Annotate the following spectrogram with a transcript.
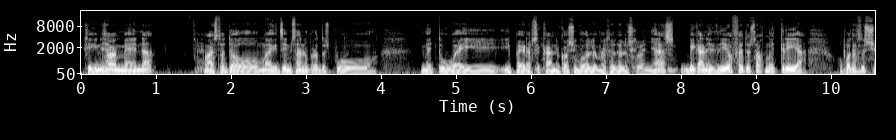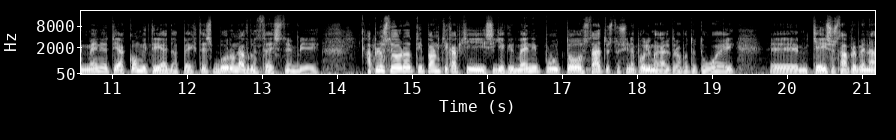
Ξεκινήσαμε με ένα. Θυμάστε τότε ο Mike James ήταν ο πρώτος που με two-way υπέγραψε κανονικό συμβόλαιο μέχρι το τέλος χρονιάς. Μπήκανε δύο, φέτος θα έχουμε τρία. Οπότε αυτό σημαίνει ότι ακόμη 30 παίχτες μπορούν να βρουν θέση στο NBA. Απλώς θεωρώ ότι υπάρχουν και κάποιοι συγκεκριμένοι που το status τους είναι πολύ μεγαλύτερο από το two-way ε, και ίσως θα έπρεπε να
